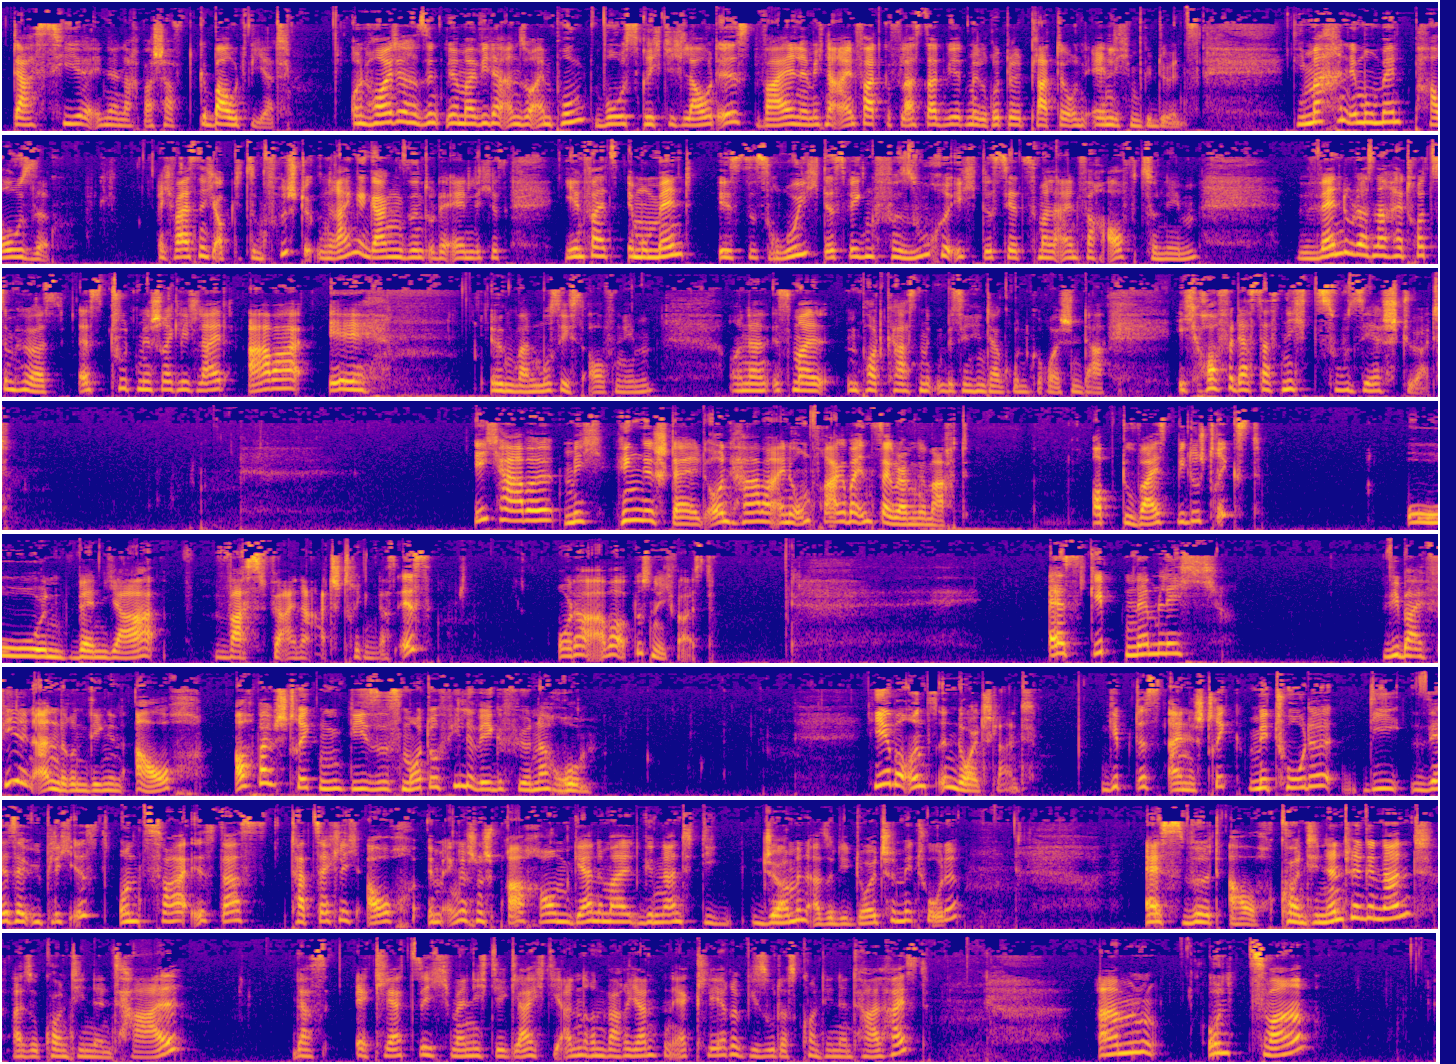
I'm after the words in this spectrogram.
dass hier in der Nachbarschaft gebaut wird. Und heute sind wir mal wieder an so einem Punkt, wo es richtig laut ist, weil nämlich eine Einfahrt gepflastert wird mit Rüttelplatte und ähnlichem Gedöns. Die machen im Moment Pause. Ich weiß nicht, ob die zum Frühstücken reingegangen sind oder ähnliches. Jedenfalls im Moment ist es ruhig, deswegen versuche ich das jetzt mal einfach aufzunehmen. Wenn du das nachher trotzdem hörst, es tut mir schrecklich leid, aber äh, irgendwann muss ich es aufnehmen. Und dann ist mal ein Podcast mit ein bisschen Hintergrundgeräuschen da. Ich hoffe, dass das nicht zu sehr stört. Ich habe mich hingestellt und habe eine Umfrage bei Instagram gemacht, ob du weißt, wie du strickst. Und wenn ja, was für eine Art Stricken das ist. Oder aber ob du es nicht weißt. Es gibt nämlich, wie bei vielen anderen Dingen auch, auch beim Stricken dieses Motto, viele Wege führen nach Rom. Hier bei uns in Deutschland gibt es eine Strickmethode, die sehr, sehr üblich ist. Und zwar ist das tatsächlich auch im englischen Sprachraum gerne mal genannt die German, also die deutsche Methode. Es wird auch Continental genannt, also kontinental. Das erklärt sich, wenn ich dir gleich die anderen Varianten erkläre, wieso das kontinental heißt. Ähm, und zwar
